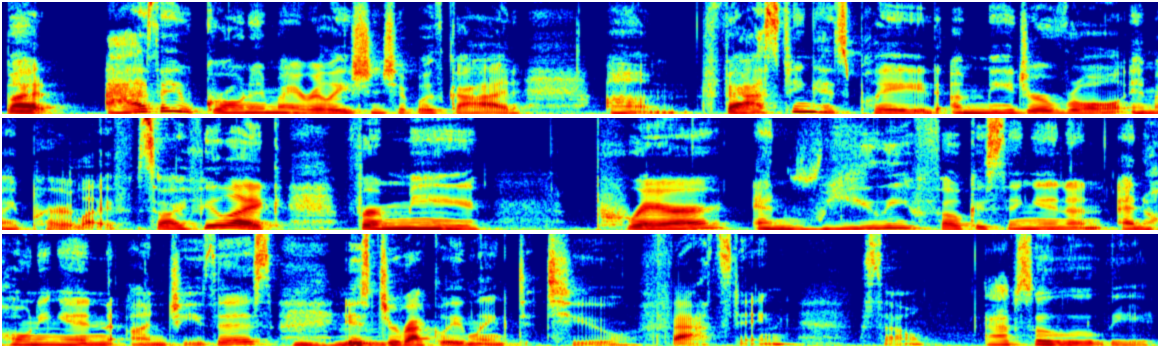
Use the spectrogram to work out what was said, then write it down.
But as I've grown in my relationship with God, um, fasting has played a major role in my prayer life. So I feel like for me, prayer and really focusing in and, and honing in on Jesus mm-hmm. is directly linked to fasting. So. Absolutely.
